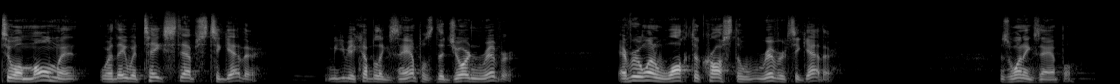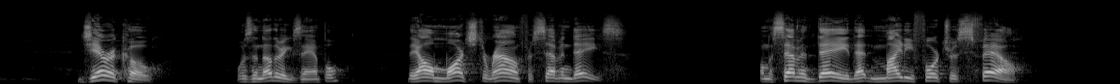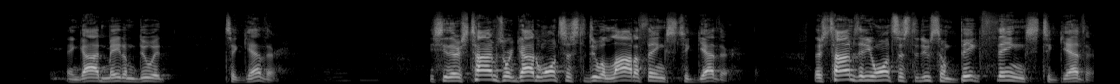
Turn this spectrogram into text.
to a moment where they would take steps together. Let me give you a couple examples. The Jordan River. Everyone walked across the river together. There's one example. Jericho was another example. They all marched around for seven days. On the seventh day, that mighty fortress fell, and God made them do it together. You see, there's times where God wants us to do a lot of things together. There's times that He wants us to do some big things together.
